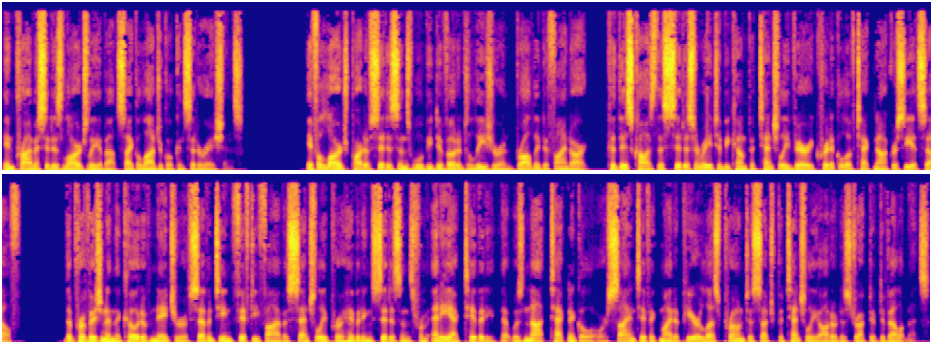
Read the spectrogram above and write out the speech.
In primis, it is largely about psychological considerations. If a large part of citizens will be devoted to leisure and broadly defined art, could this cause the citizenry to become potentially very critical of technocracy itself? The provision in the Code of Nature of 1755 essentially prohibiting citizens from any activity that was not technical or scientific might appear less prone to such potentially auto destructive developments.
